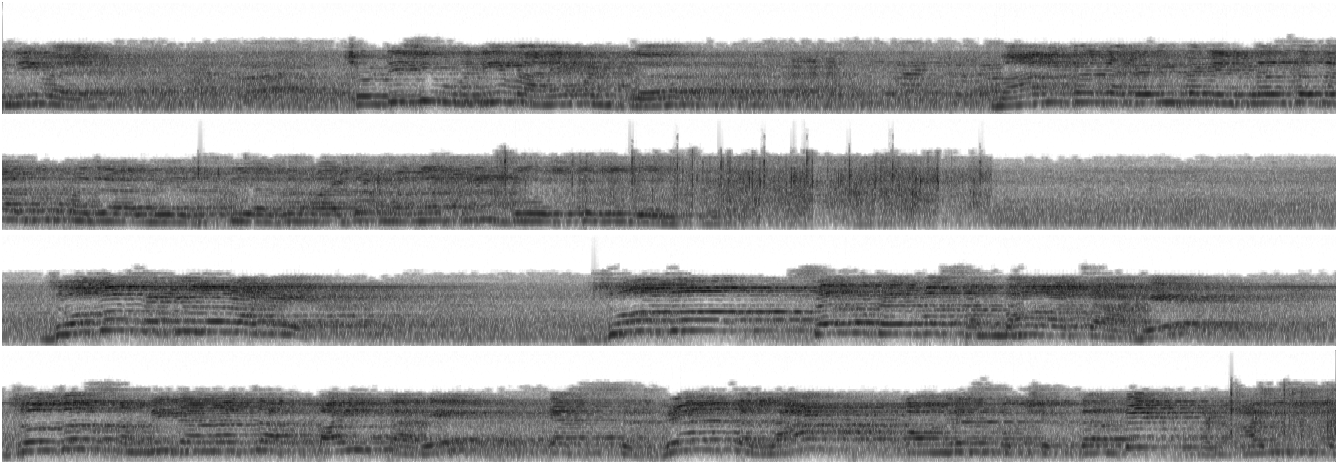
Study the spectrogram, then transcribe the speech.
उणीव आहे. छोटीशी उणीव आहे म्हटलं. महाविकास आघाडीचा घेतला असता तर अजून मजा आली असती. असं माझ्या मनातली गोष्ट मी बोलते. सगळ्यांचा लाभ काँग्रेस पक्ष करते आणि आयुष्य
